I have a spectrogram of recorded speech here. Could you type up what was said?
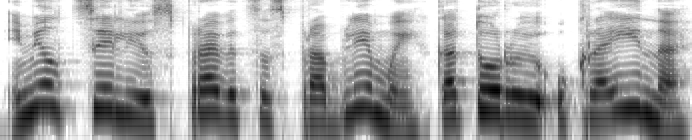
имел целью справиться с проблемой, которую Украина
